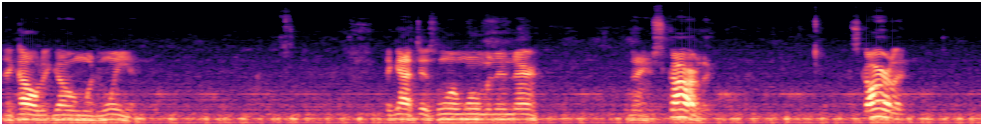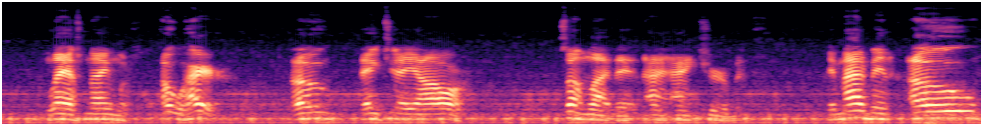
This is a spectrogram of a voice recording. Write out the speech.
They called it Gone with the Wind. They got this one woman in there named Scarlett. Scarlett last name was O'Hare. O H A R. Something like that. I, I ain't sure, but it might have been O,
